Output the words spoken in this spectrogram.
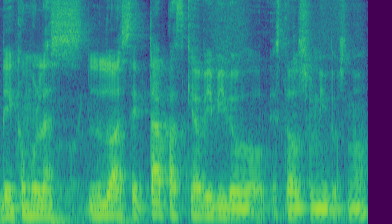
de como las, las etapas que ha vivido Estados Unidos, ¿no?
